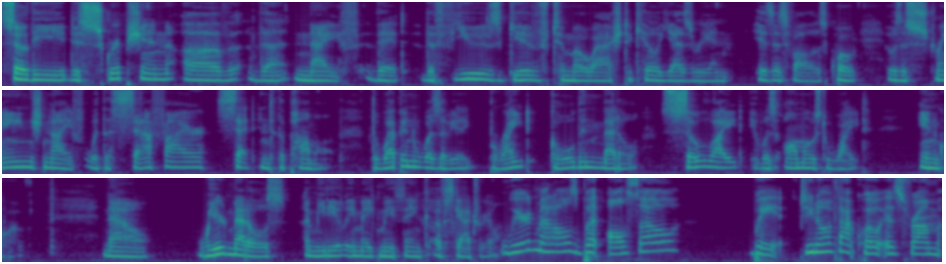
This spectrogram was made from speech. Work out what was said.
So the description of the knife that the Fused give to Moash to kill Yezrian is as follows. Quote it was a strange knife with a sapphire set into the pommel. The weapon was of a bright golden metal so light it was almost white. End quote. Now weird metals immediately make me think of Scadrial. Weird metals, but also wait, do you know if that quote is from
